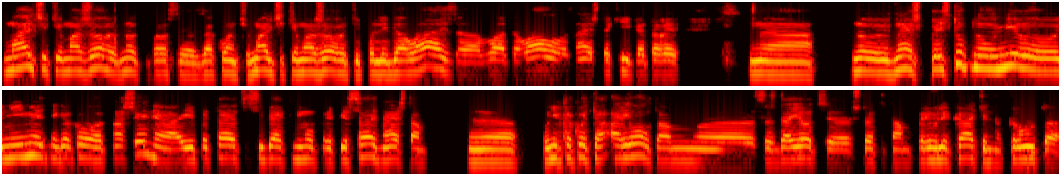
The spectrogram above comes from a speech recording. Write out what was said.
мальчики-мажоры, ну, просто я закончу, мальчики-мажоры типа Легалайза, Влада Валова, знаешь, такие, которые, э, ну, знаешь, к преступному миру не имеют никакого отношения и пытаются себя к нему приписать, знаешь, там, э, у них какой-то ореол там э, создается, что это там привлекательно, круто.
